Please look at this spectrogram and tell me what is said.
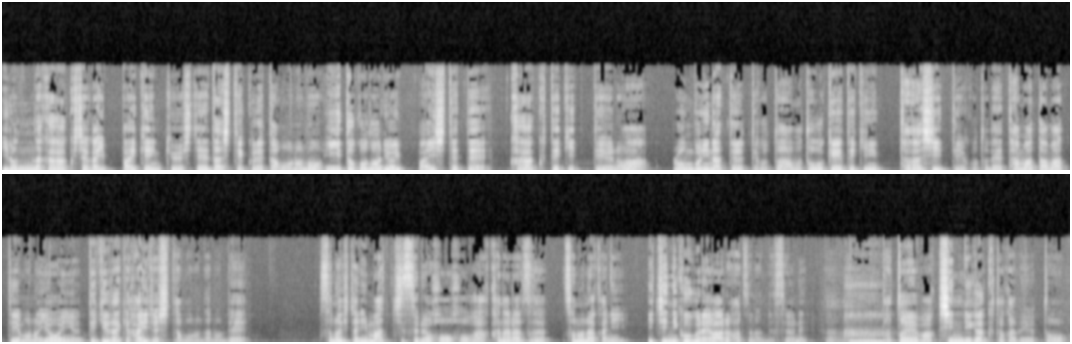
いろんな科学者がいっぱい研究して出してくれたもののいいとこ取りをいっぱいしてて、科学的っていうのは論文になってるってことはまあ統計的に正しいっていうことで、たまたまっていうもの要因をできるだけ排除したものなので、その人にマッチする方法が必ずその中に1、2個ぐらいはあるはずなんですよね。あ例えば心理学とかで言うと、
